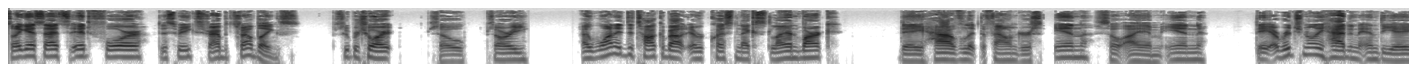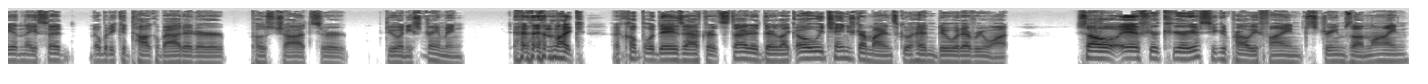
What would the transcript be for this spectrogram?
So I guess that's it for this week's Rabbit's Ramblings. Super short, so sorry. I wanted to talk about EverQuest Next Landmark. They have let the founders in, so I am in. They originally had an NDA and they said nobody could talk about it or post shots or do any streaming. And then, like, a couple of days after it started, they're like, oh, we changed our minds. Go ahead and do whatever you want. So if you're curious, you could probably find streams online.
